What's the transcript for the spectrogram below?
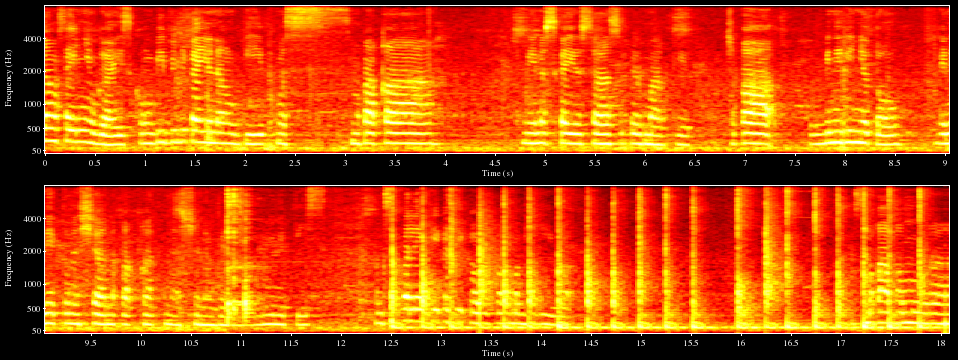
Lang sa inyo guys, kung bibili kayo ng beef, mas makaka minus kayo sa supermarket. Tsaka, pag binili nyo to, ganito na siya, nakakat na siya ng ganito, minipis. Pag sa palengke kasi ikaw yung parang maghihiwa. Mas makakamura.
